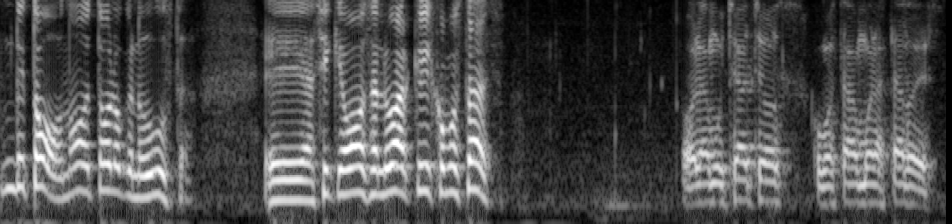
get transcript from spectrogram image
de todo, ¿no? De todo lo que nos gusta. Eh, así que vamos a saludar. Chris, ¿cómo estás? Hola muchachos, ¿cómo están? Buenas tardes.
